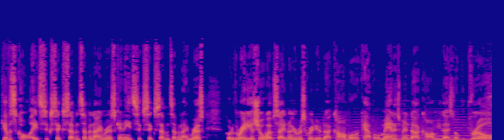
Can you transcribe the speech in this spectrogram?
give us a call, 866-779-RISK and 866-779-RISK. Go to the radio show website, knowyourriskradio.com or capitalmanagement.com. You guys know the drill.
